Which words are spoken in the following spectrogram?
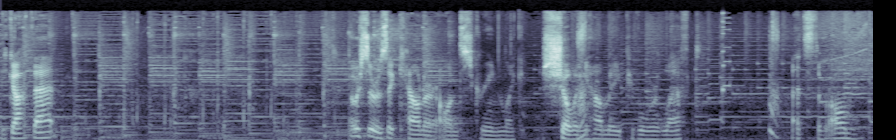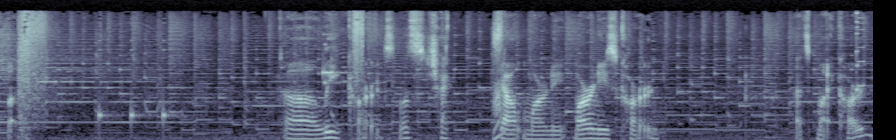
You got that? I wish there was a counter on screen, like, showing how many people were left. That's the wrong button. Uh, league cards. Let's check out Marnie, Marnie's card. That's my card.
